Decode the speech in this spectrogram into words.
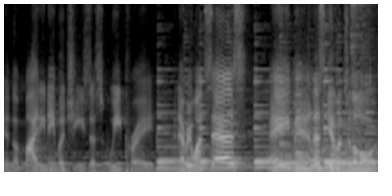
In the mighty name of Jesus, we pray. And everyone says, Amen. Let's give it to the Lord.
